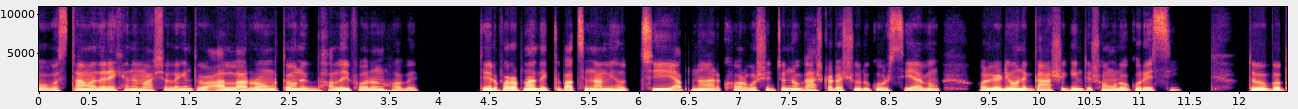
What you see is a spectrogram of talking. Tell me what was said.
অবস্থা আমাদের এখানে মার্শাল্লাহ কিন্তু আল্লাহর রংটা অনেক ভালোই ফলন হবে। তো এরপর আপনারা দেখতে পাচ্ছেন আমি হচ্ছি আপনার খরগোশের জন্য ঘাস কাটা শুরু করছি এবং অলরেডি অনেক ঘাসই কিন্তু সংগ্রহ করেছি। তো গত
